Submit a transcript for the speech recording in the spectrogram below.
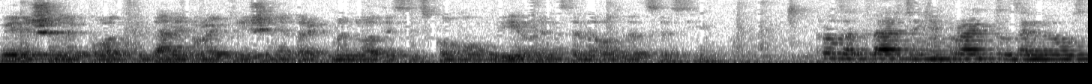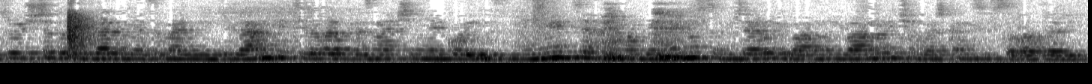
Вирішили погодити даний проект рішення та рекомендувати сільському голові винести на розгляд сесії. Про затвердження проекту землеустрою щодо відведення земельної ділянки, цільове призначення якої змінюється громадянину Семчеру Івану Івановичу, мешканцю села Заріччя.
